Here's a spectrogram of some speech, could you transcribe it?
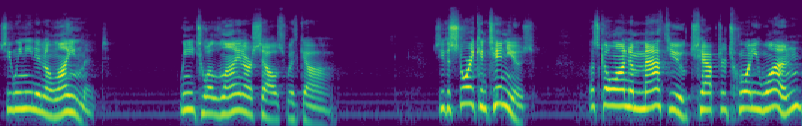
See, we need an alignment. We need to align ourselves with God. See, the story continues. Let's go on to Matthew chapter 21,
